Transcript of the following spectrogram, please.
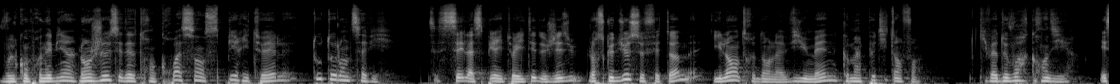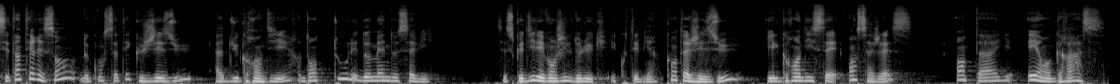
Vous le comprenez bien, l'enjeu c'est d'être en croissance spirituelle tout au long de sa vie. C'est la spiritualité de Jésus. Lorsque Dieu se fait homme, il entre dans la vie humaine comme un petit enfant, qui va devoir grandir. Et c'est intéressant de constater que Jésus a dû grandir dans tous les domaines de sa vie. C'est ce que dit l'évangile de Luc, écoutez bien. Quant à Jésus, il grandissait en sagesse, en taille et en grâce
